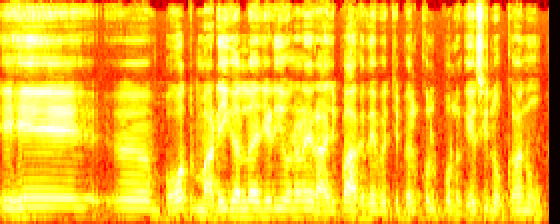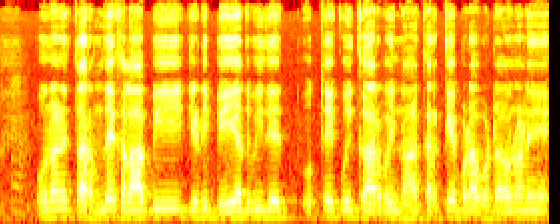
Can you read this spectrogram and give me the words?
ਇਹ ਬਹੁਤ ਮਾੜੀ ਗੱਲ ਹੈ ਜਿਹੜੀ ਉਹਨਾਂ ਨੇ ਰਾਜ ਭਾਗ ਦੇ ਵਿੱਚ ਬਿਲਕੁਲ ਭੁੱਲ ਗਏ ਸੀ ਲੋਕਾਂ ਨੂੰ। ਉਹਨਾਂ ਨੇ ਧਰਮ ਦੇ ਖਿਲਾਫ ਵੀ ਜਿਹੜੀ ਬੇਅਦਬੀ ਦੇ ਉੱਤੇ ਕੋਈ ਕਾਰਵਾਈ ਨਾ ਕਰਕੇ ਬੜਾ ਵੱਡਾ ਉਹਨਾਂ ਨੇ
